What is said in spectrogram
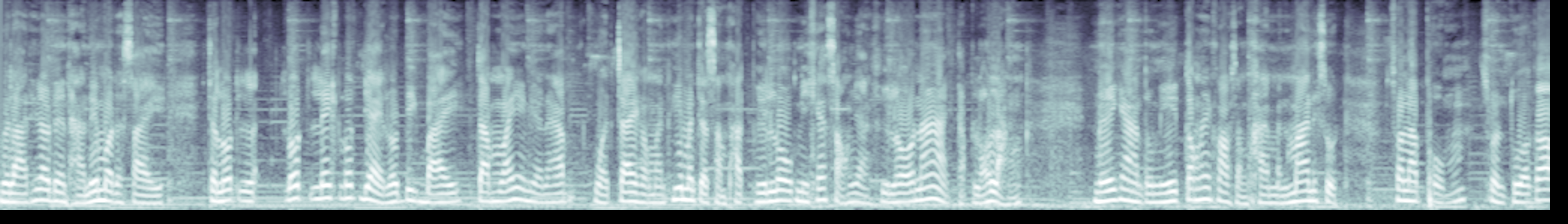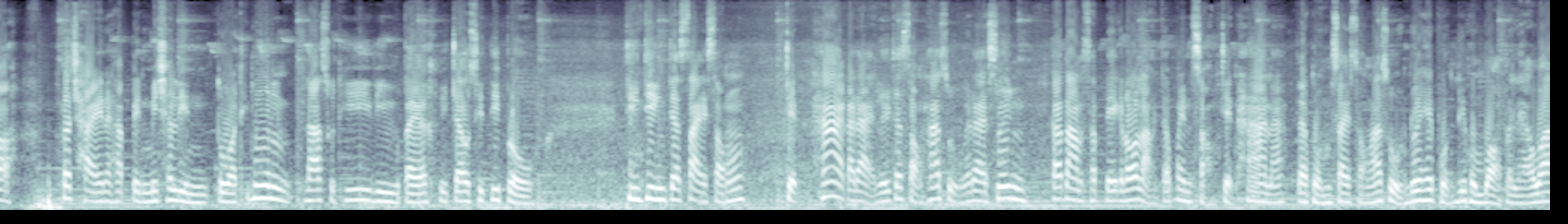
เวลาที่เราเดินทางด้วยมอเตอร์ไซค์จะรถรถเล็กรถใหญ่รถบิ๊กไบค์จำไว้อย่างเดียวนะครับ หัวใจของมันที่มันจะสัมผัสพื้นโลกมีแค่ 2 อย่างคือล้อหน้ากับล้อหลัง เนื้อยางตรงนี้ต้องให้ความสำคัญมันมากที่สุดสำหรับผมส่วนตัวก็ก็ใช้นะครับเป็นมิชลินตัวที่เพิ่งล่าสุดที่รีวิวไปก็คือเจ้า City Pro จริงๆ จะใส่ 275 ก็ได้ หรือจะ 250 ก็ได้ ซึ่งก็ตามสเปคล้อหลังจะเป็น 275 นะ แต่ผมใส่ 250 ด้วยเหตุผลที่ผมบอกไปแล้วว่า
